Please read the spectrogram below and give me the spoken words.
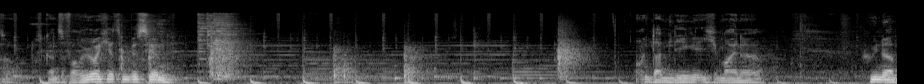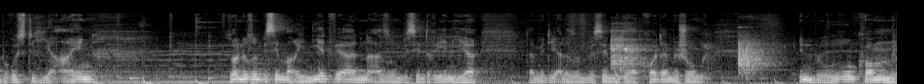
So, das Ganze verrühre ich jetzt ein bisschen. Und dann lege ich meine Hühnerbrüste hier ein. Sollen nur so ein bisschen mariniert werden, also ein bisschen drehen hier, damit die alle so ein bisschen mit der Kräutermischung in Berührung kommen.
